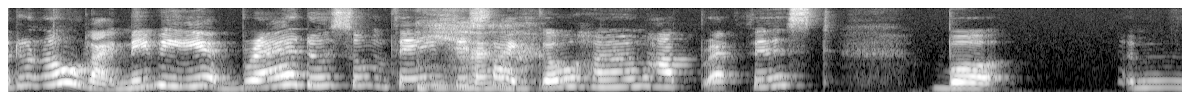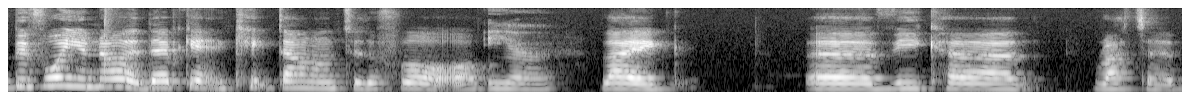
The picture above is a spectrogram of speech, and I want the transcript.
I don't know, like maybe get bread or something. Just like go home, have breakfast. But um, before you know it, they're getting kicked down onto the floor. yeah Like uh, Vika Rata,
